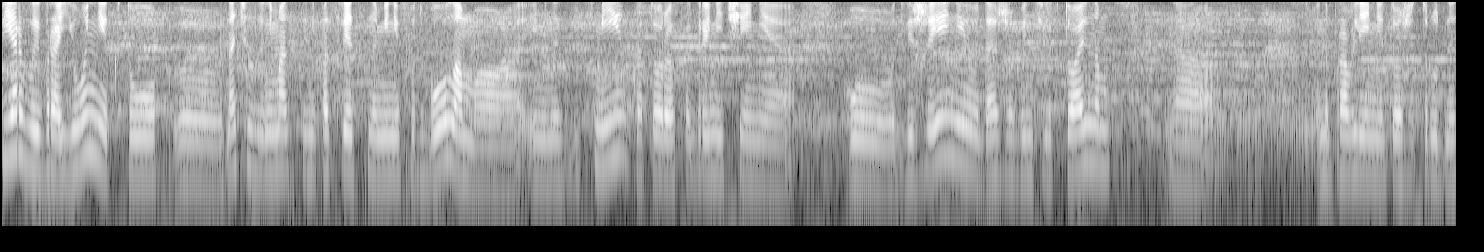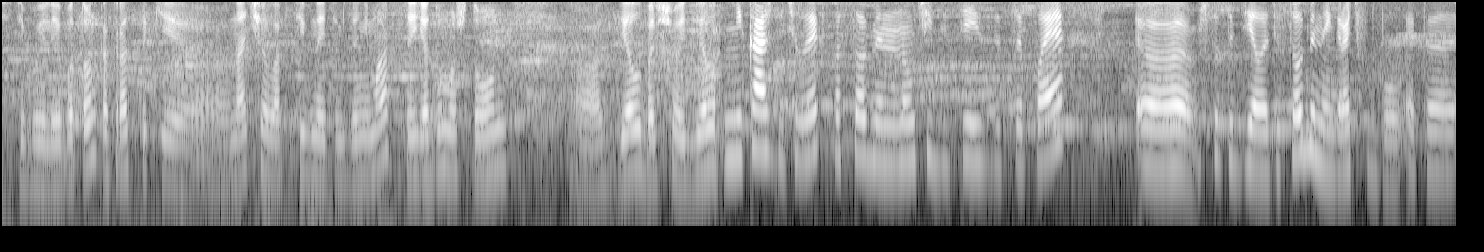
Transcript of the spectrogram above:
первый в районе, кто э, начал заниматься непосредственно мини-футболом, э, именно с детьми, у которых ограничения по движению, даже в интеллектуальном направлении тоже трудности были. И вот он как раз-таки э, начал активно этим заниматься, и я думаю, что он э, сделал большое дело. Не каждый человек способен научить детей из ДЦП э, что-то делать, особенно играть в футбол. Это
